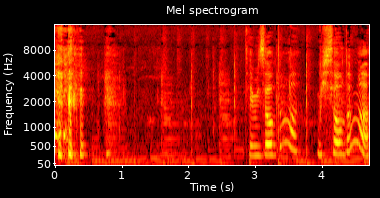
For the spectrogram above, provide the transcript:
Temiz oldu mu? Mis oldu mu?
